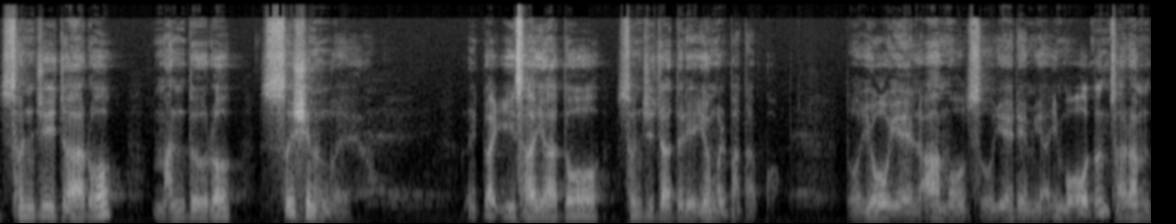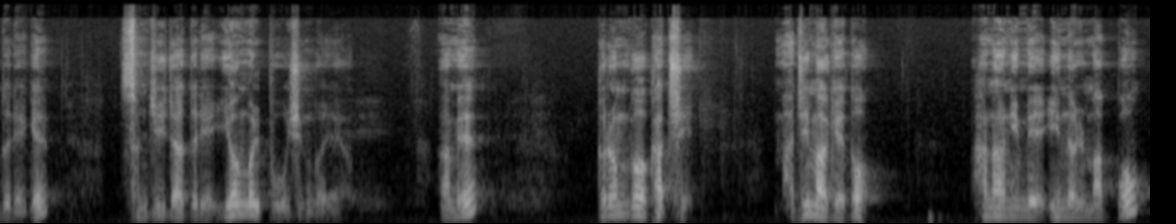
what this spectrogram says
선지자로 만들어 쓰시는 거예요. 그러니까 이사야도 선지자들의 영을 받았고 또 요엘, 아모스, 예레미야 이 모든 사람들에게 선지자들의 영을 부으신 거예요. 아멘. 그런 것 같이 마지막에도 하나님의 인을 맡고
